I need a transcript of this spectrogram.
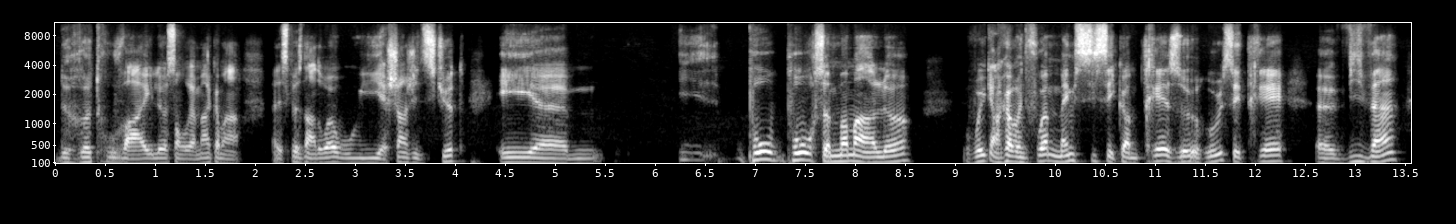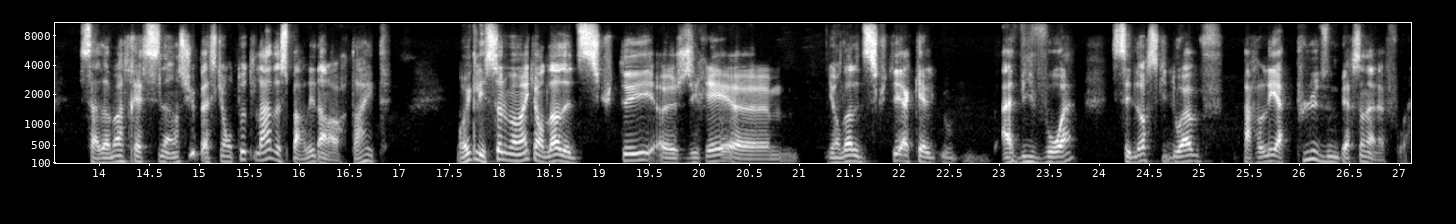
de retrouvailles. Là, sont vraiment comme un espèce d'endroit où ils échangent et discutent. Et pour, pour ce moment-là, vous voyez qu'encore une fois, même si c'est comme très heureux, c'est très euh, vivant, ça demeure très silencieux parce qu'ils ont tous l'air de se parler dans leur tête. Vous voyez que les seuls moments qui ont l'air de discuter, je dirais, ils ont l'air de discuter à, à vive voix, c'est lorsqu'ils doivent parler à plus d'une personne à la fois.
